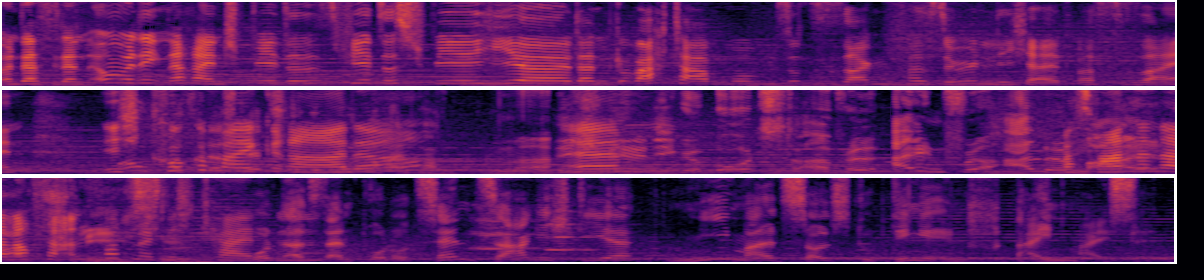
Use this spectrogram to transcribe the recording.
Und dass sie dann unbedingt noch ein Spiel, das viertes Spiel hier dann gemacht haben, um sozusagen versöhnlicher etwas zu sein. Ich Oh, gucke mal gerade. Na, ich Ähm, will die Gebotstafel ein für alle Was waren denn da noch für. Antwortmöglichkeiten? Und als dein Produzent sage ich dir, niemals sollst du Dinge in Stein meißeln.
